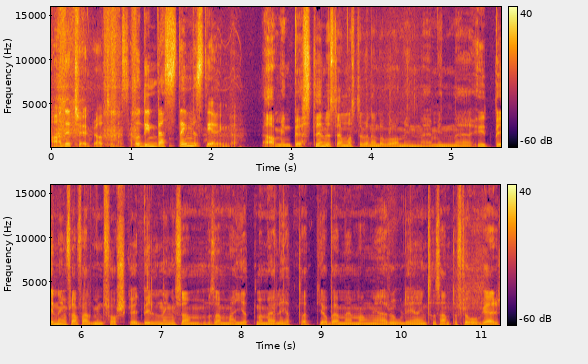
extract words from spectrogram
Ja, det tror jag är bra Thomas. Och din bästa investering då? Ja, min bästa investering måste väl ändå vara min, min eh, utbildning, framförallt min forskarutbildning som, som har gett mig möjlighet att jobba med många roliga och intressanta frågor.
